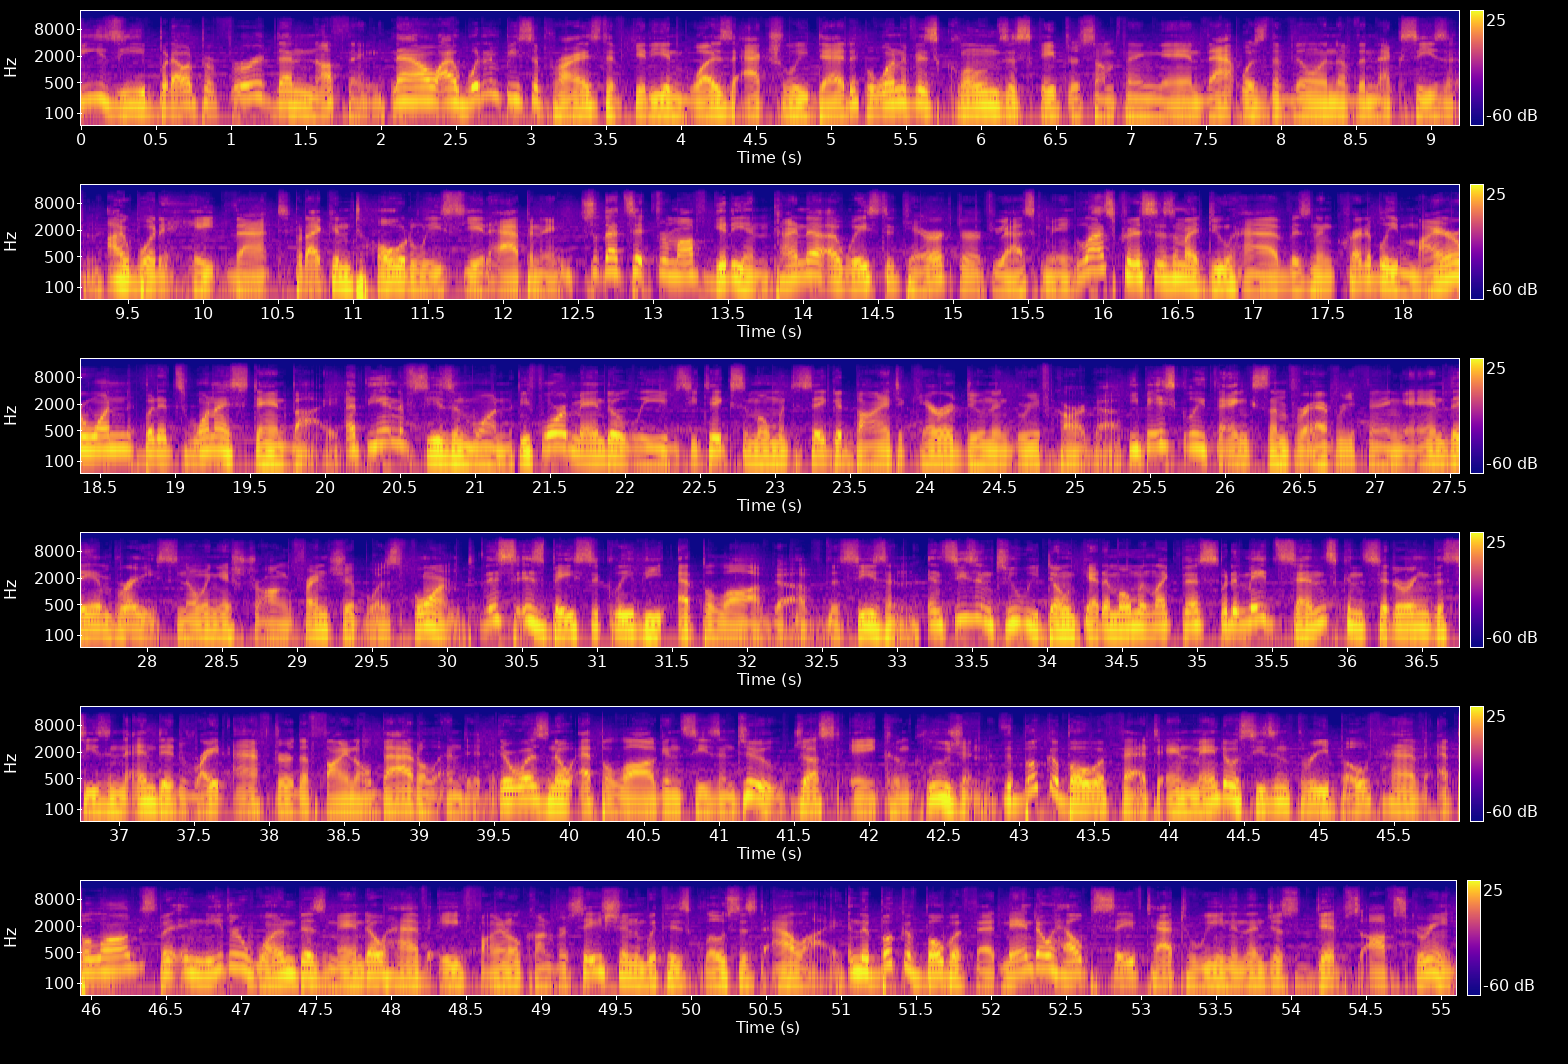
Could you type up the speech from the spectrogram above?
cheesy, but I would prefer it than nothing. Now, I wouldn't be surprised if Gideon was actually dead, but one of his clones escaped or something, and that was the villain of the next season. I would hate that, but I can totally see it happening. So that's it from Moff Gideon. Kinda a wasted character if you ask me. The last criticism I do have is an incredibly minor one, but it's one I stand by. At the end of season 1, before Mando leaves, he takes a moment to say goodbye to Cara Dune and Greef Karga. He basically thanks them for everything, and they embrace, knowing a strong friendship was formed. This is basically the epilogue of the season. In season 2, we don't get a moment like this, but it made sense considering the season ended right after the final battle ended. There was no epilogue in season 2, just a conclusion. The Book of Boba Fett and Mando season 3 both have epilogues, but in neither one does Mando have a final conversation with his closest ally. In the Book of Boba Fett, Mando helps save Tatooine and then just dips off screen.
